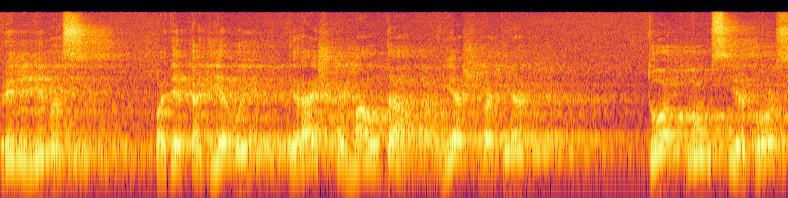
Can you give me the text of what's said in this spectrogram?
Priminimas, padėka Dievui ir aišku malda viešpatie, duok mums jėgos,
